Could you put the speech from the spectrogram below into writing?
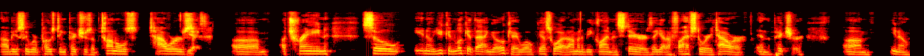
obviously we're posting pictures of tunnels, towers, yes. um, a train. So, you know, you can look at that and go, okay, well, guess what? I'm going to be climbing stairs. They got a five story tower in the picture. Um, you know,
